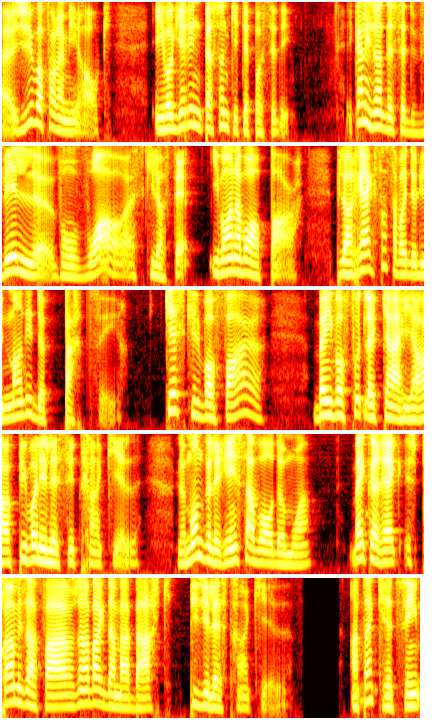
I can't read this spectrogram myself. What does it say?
euh, Jésus va faire un miracle et il va guérir une personne qui était possédée. Et quand les gens de cette ville vont voir ce qu'il a fait, ils vont en avoir peur. Puis leur réaction, ça va être de lui demander de partir. Qu'est-ce qu'il va faire? Ben, il va foutre le camp ailleurs, puis il va les laisser tranquilles. Le monde ne veut rien savoir de moi. Ben correct, je prends mes affaires, j'embarque dans ma barque, puis je les laisse tranquilles. En tant que chrétien,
